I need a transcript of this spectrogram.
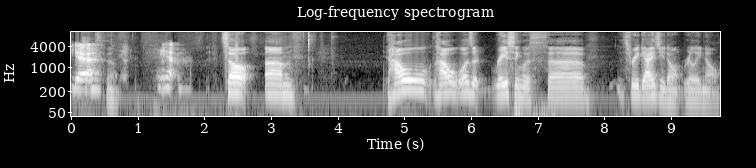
Yeah. So. Yeah. So, um, how how was it racing with uh, three guys you don't really know?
